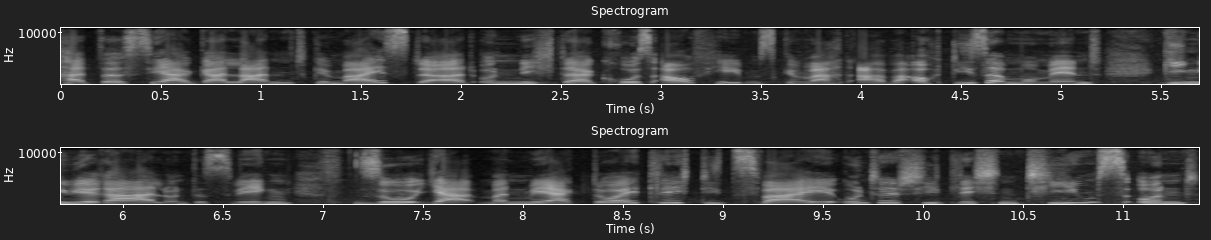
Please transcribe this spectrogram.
hat das ja galant gemeistert und nicht da groß Aufhebens gemacht. Aber auch dieser Moment ging viral und deswegen so, ja, man merkt deutlich die zwei unterschiedlichen Teams und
